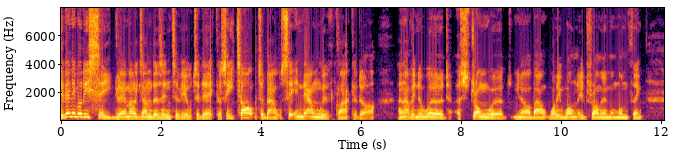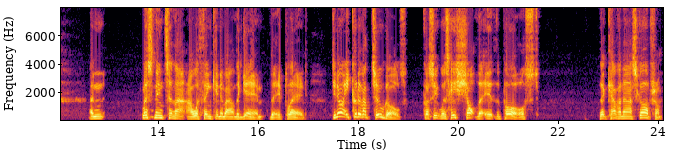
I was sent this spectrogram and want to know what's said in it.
Did anybody see Graham Alexander's interview today? Because he talked about sitting down with Clarke Oduor and having a word, a strong word, you know, about what he wanted from him and one thing. And listening to that, I was thinking about the game that he played. Do you know what? He could have had two goals because it was his shot that hit the post that Kavanagh scored from.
